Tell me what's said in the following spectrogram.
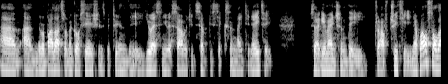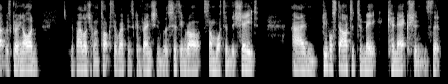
Um, and there were bilateral negotiations between the US and USSR between 76 and 1980. Sergei mentioned the draft treaty. Now, whilst all that was going on, the Biological and Toxic Weapons Convention was sitting somewhat in the shade and people started to make connections that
